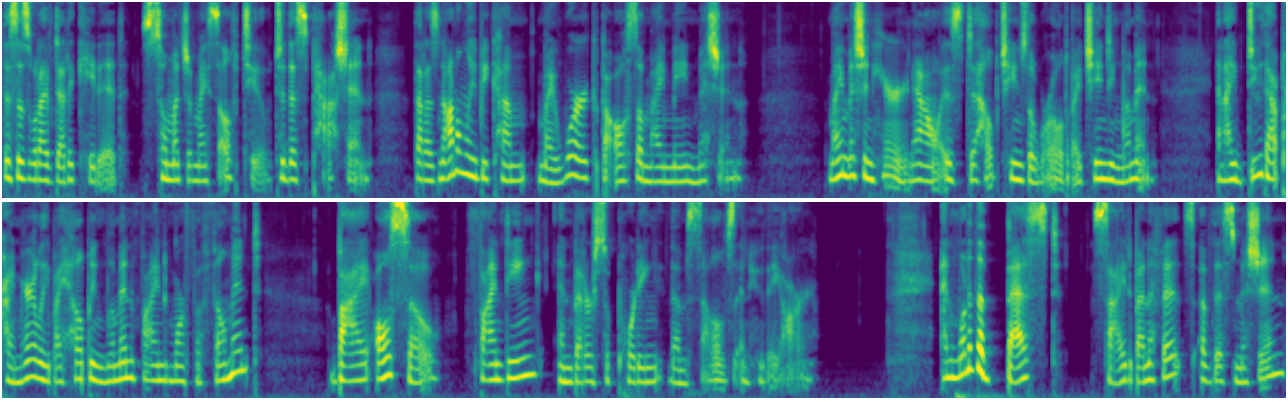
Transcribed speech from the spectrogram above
this is what I've dedicated so much of myself to, to this passion that has not only become my work, but also my main mission. My mission here now is to help change the world by changing women. And I do that primarily by helping women find more fulfillment, by also finding and better supporting themselves and who they are. And one of the best side benefits of this mission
